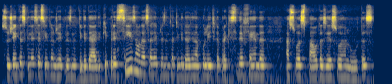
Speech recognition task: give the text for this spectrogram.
sujeitas que necessitam de representatividade, que precisam dessa representatividade na política para que se defenda as suas pautas e as suas lutas.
